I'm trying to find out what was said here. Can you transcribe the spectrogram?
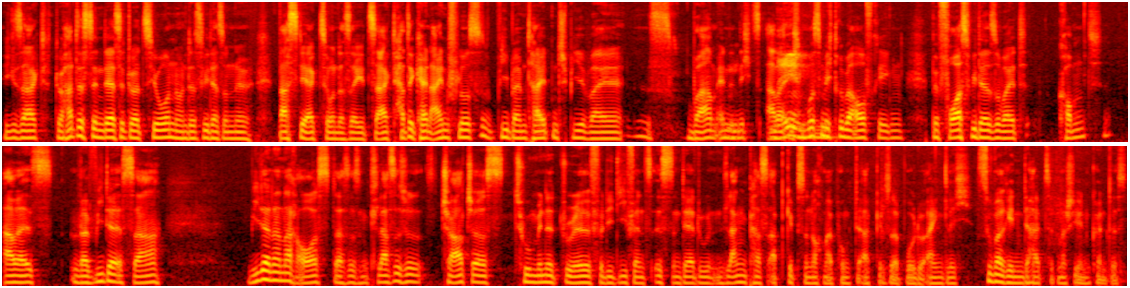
Wie gesagt, du hattest in der Situation, und das ist wieder so eine Basti-Aktion, dass er jetzt sagt, hatte keinen Einfluss wie beim Titans-Spiel, weil es war am Ende nichts. Aber nee. ich muss mich drüber aufregen, bevor es wieder so weit kommt. Aber es war wieder, es sah wieder danach aus, dass es ein klassisches Chargers Two-Minute-Drill für die Defense ist, in der du einen langen Pass abgibst und nochmal Punkte abgibst, obwohl du eigentlich souverän in die Halbzeit marschieren könntest.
